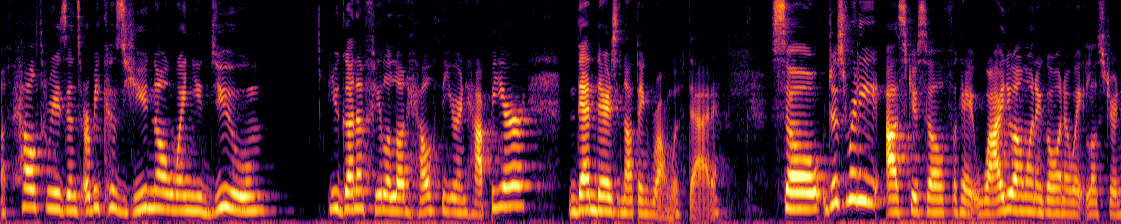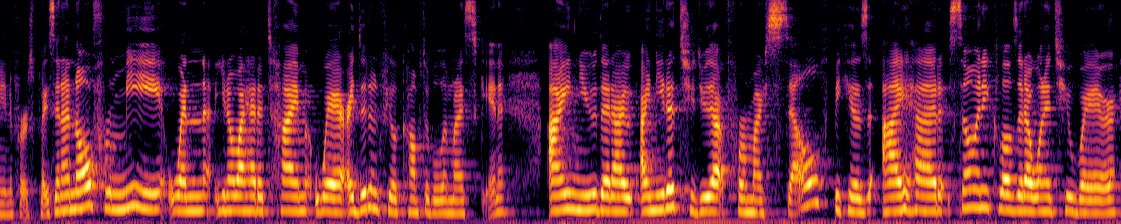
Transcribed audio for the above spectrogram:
of health reasons or because you know when you do, you're gonna feel a lot healthier and happier, then there's nothing wrong with that. So just really ask yourself, okay, why do I want to go on a weight loss journey in the first place? And I know for me, when you know I had a time where I didn't feel comfortable in my skin, I knew that I, I needed to do that for myself because I had so many clothes that I wanted to wear.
